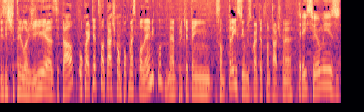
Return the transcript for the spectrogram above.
existe trilogias e tal. O Quarteto Fantástico é um pouco mais polêmico, né? Porque tem são três filmes do Quarteto Fantástico, né? Três filmes,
